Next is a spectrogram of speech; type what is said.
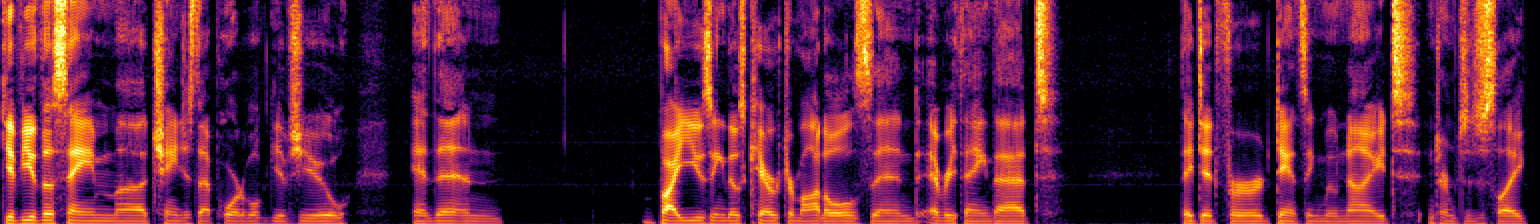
give you the same uh, changes that Portable gives you, and then by using those character models and everything that they did for Dancing Moon Night in terms of just like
